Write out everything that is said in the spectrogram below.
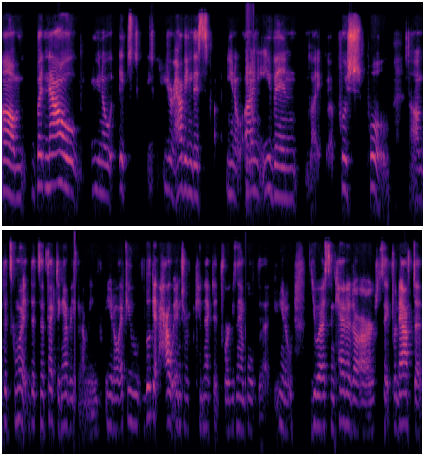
Um, but now, you know, it's you're having this, you know, uneven like push pull um, that's going that's affecting everything. I mean, you know, if you look at how interconnected, for example, the you know, U.S. and Canada are, say, for NAFTA,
